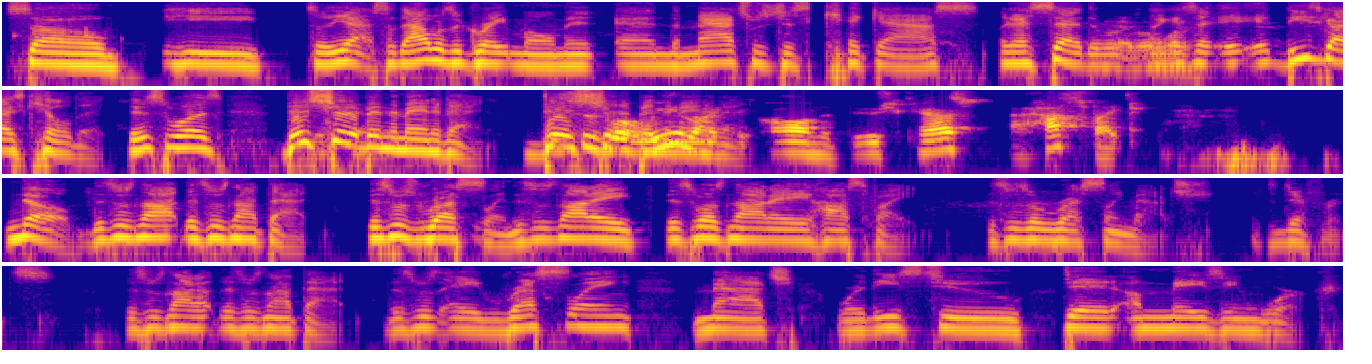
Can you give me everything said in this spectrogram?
So he so yeah, so that was a great moment, and the match was just kick ass. Like I said, there were, Yeah, like I said, it, it, these guys killed it. This was this should have been the main event. This, This is should have what been the we main like event. to call in the douche cast a house fight. No, this was not. This was not that. This was wrestling. This was not a. This was not a house fight. This was a wrestling match. There's a difference. This was not. This was not that. This was a wrestling match where these two did amazing work.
